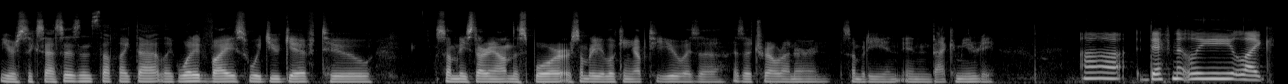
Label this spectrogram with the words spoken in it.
your successes and stuff like that. Like, what advice would you give to somebody starting out in the sport, or somebody looking up to you as a as a trail runner and somebody in in that community? Uh, definitely like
